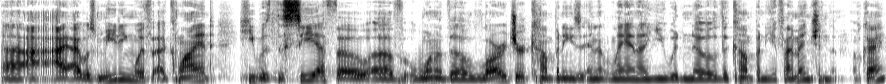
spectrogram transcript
uh, I, I, was meeting with a client. He was the CFO of one of the larger companies in Atlanta. You would know the company if I mentioned them, okay?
